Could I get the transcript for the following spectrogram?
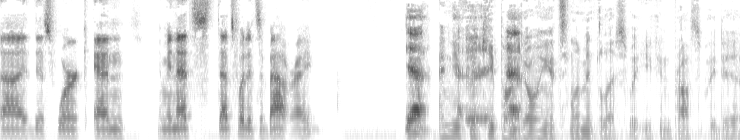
uh this work and i mean that's that's what it's about right Yeah. And you can keep on uh, going. It's limitless what you can possibly do.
